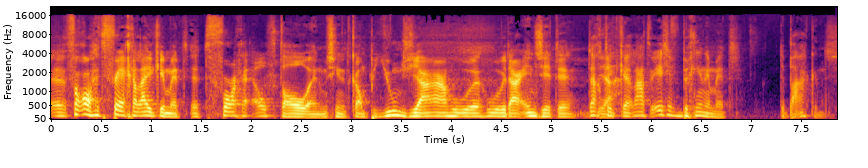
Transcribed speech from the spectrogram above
eh, vooral het vergelijken met het vorige elftal en misschien het kampioensjaar, hoe, we- hoe we daarin zitten, dacht Ja. ik, eh, laten we eerst even beginnen met de bakens.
